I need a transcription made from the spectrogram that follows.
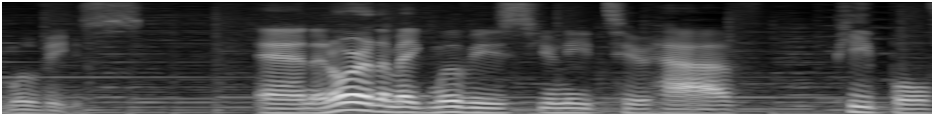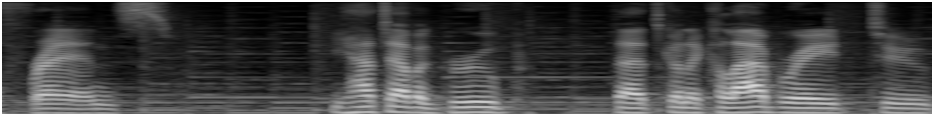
movies. And in order to make movies, you need to have people, friends. You have to have a group that's going to collaborate to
